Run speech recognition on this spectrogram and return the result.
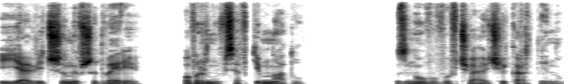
І я, відчинивши двері, повернувся в кімнату, знову вивчаючи картину.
